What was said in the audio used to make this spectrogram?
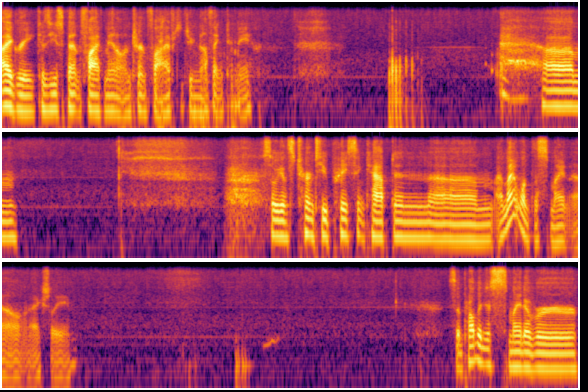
I agree, because you spent 5 mana on turn 5 to do nothing to me. Um, so against turn 2 Precinct Captain, um, I might want the Smite now, actually. So probably just Smite. Over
